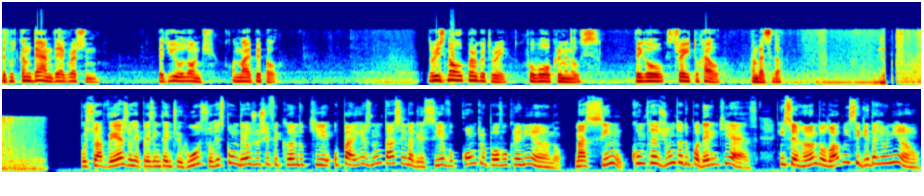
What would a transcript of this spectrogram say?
that would condemn the aggression that you launch on my people. There is no purgatory for war criminals. They go straight to hell, Ambassador. Por sua vez, o representante russo respondeu justificando que o país não está sendo agressivo contra o povo ucraniano, mas sim contra a junta do poder em Kiev, encerrando logo em seguida a reunião.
